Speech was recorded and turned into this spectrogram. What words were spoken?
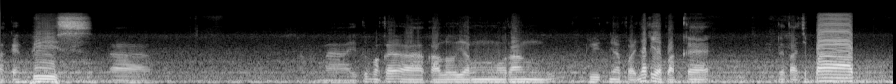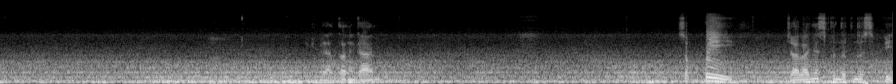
pakai bis. Nah, nah itu maka eh, kalau yang orang duitnya banyak ya pakai kereta cepat. Kelihatan kan? Sepi. Jalannya sebentar-bentar sepi.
